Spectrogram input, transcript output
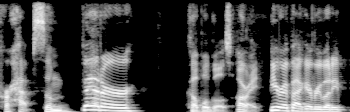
perhaps some better couple goals. All right, be right back, everybody.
